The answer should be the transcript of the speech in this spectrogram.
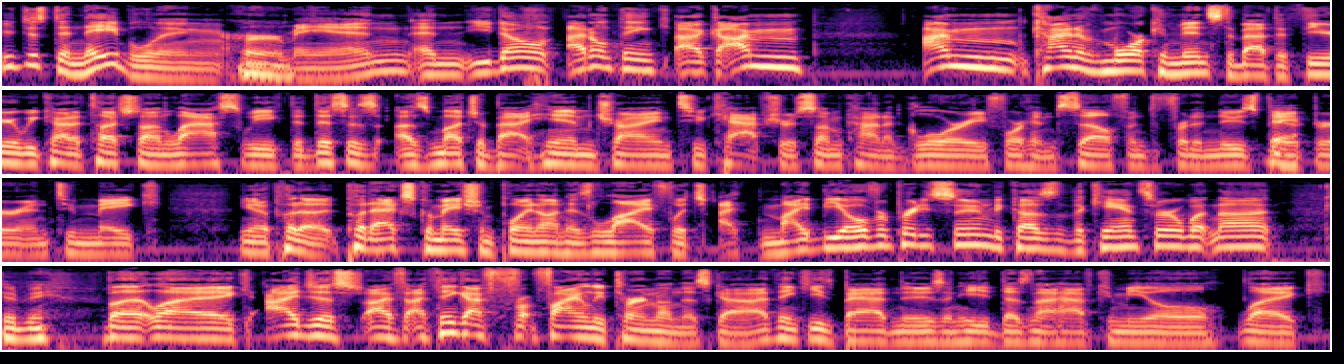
you're just enabling her, hmm. man. And you don't. I don't think. Like, I'm. I'm kind of more convinced about the theory we kind of touched on last week that this is as much about him trying to capture some kind of glory for himself and for the newspaper and to make you know put a put exclamation point on his life, which I, might be over pretty soon because of the cancer or whatnot. Could be. But like, I just, I, I think I f- finally turned on this guy. I think he's bad news, and he does not have Camille. Like,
